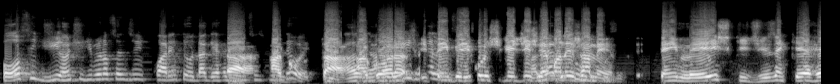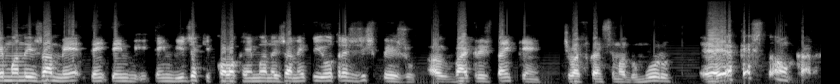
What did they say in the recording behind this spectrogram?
posse diante de 1948, da guerra tá, de 1948. Tá, a, agora e tem veículos que dizem remanejamento. Tem leis que dizem que é remanejamento, tem, tem, tem mídia que coloca remanejamento e outras despejo. Ah, vai acreditar em quem? A gente vai ficar em cima do muro? É a questão, cara.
